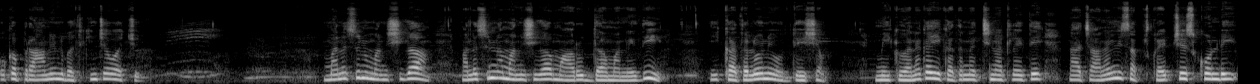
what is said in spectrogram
ఒక ప్రాణిని బతికించవచ్చు. మనసును మనిషిగా మనసున్న మనిషిగా మారుద్దామనేది ఈ కథలోని ఉద్దేశం. మీకు కనుక ఈ కథ నచ్చినట్లయితే నా ఛానల్ని సబ్స్క్రైబ్ చేసుకోండి.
